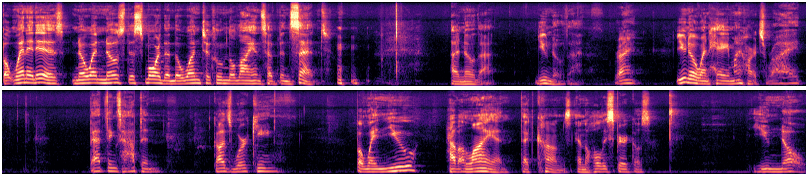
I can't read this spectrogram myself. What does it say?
But when it is, no one knows this more than the one to whom the lions have been sent. I know that. You know that, right? You know when, hey, my heart's right. Bad things happen. God's working. But when you have a lion that comes and the Holy Spirit goes, you know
